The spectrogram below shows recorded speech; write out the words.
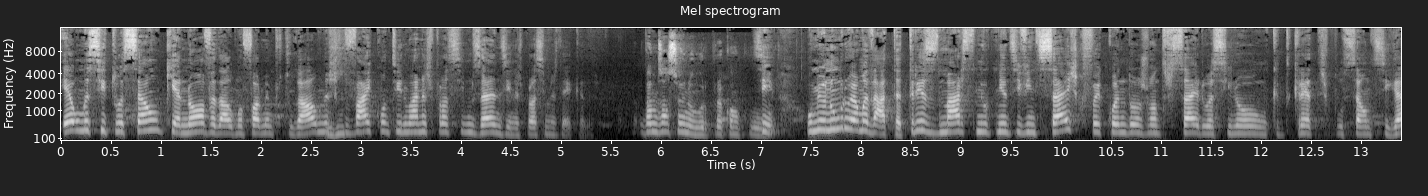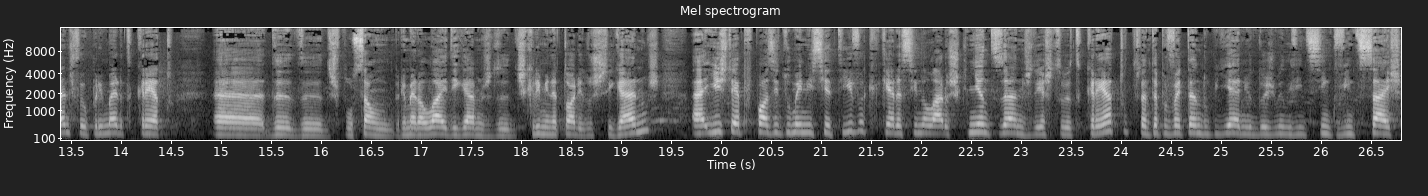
é uma situação que é nova de alguma forma em Portugal, mas uhum. que vai continuar nos próximos anos e nas próximas décadas. Vamos ao seu número para concluir. Sim, o meu número é uma data, 13 de março de 1526, que foi quando Dom João III assinou um decreto de expulsão de ciganos, foi o primeiro decreto uh, de, de, de, expulsão, primeira lei, digamos, de discriminatória dos ciganos. Uh, e isto é a propósito de uma iniciativa que quer assinalar os 500 anos deste decreto, portanto, aproveitando o biênio de 2025-26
